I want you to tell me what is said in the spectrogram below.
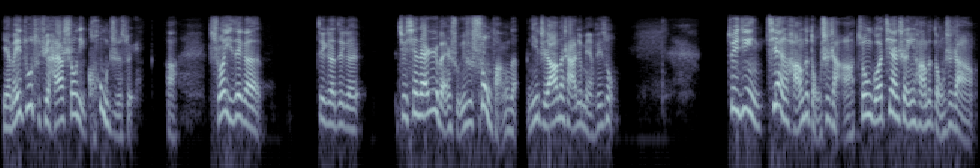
也没租出去，还要收你控制税啊。所以这个。这个这个，就现在日本属于是送房子，你只要那啥就免费送。最近建行的董事长啊，中国建设银行的董事长，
